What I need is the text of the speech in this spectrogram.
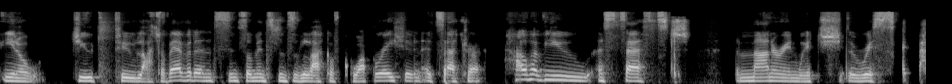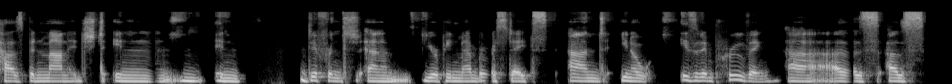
You know, due to lack of evidence, in some instances, lack of cooperation, etc. How have you assessed the manner in which the risk has been managed in in different um, European member states, and you know, is it improving uh, as as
